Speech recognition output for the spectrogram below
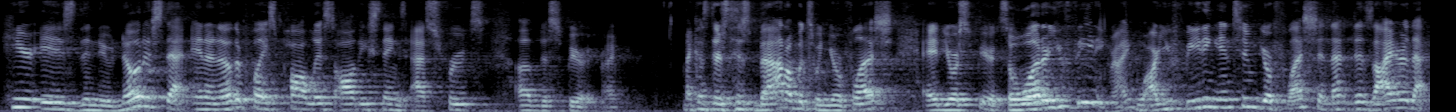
Here is the new. Notice that in another place, Paul lists all these things as fruits of the Spirit, right? Because there's this battle between your flesh and your spirit. So what are you feeding, right? Are you feeding into your flesh and that desire that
